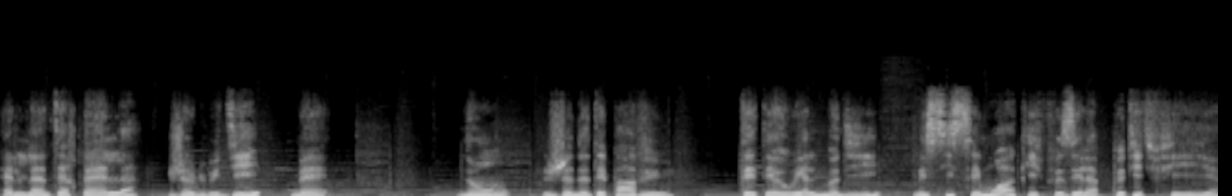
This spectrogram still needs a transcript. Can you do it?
elle l'interpelle, je lui dis, mais... Non, je ne t'ai pas vue. T'étais où elle me dit, mais si c'est moi qui faisais la petite fille.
